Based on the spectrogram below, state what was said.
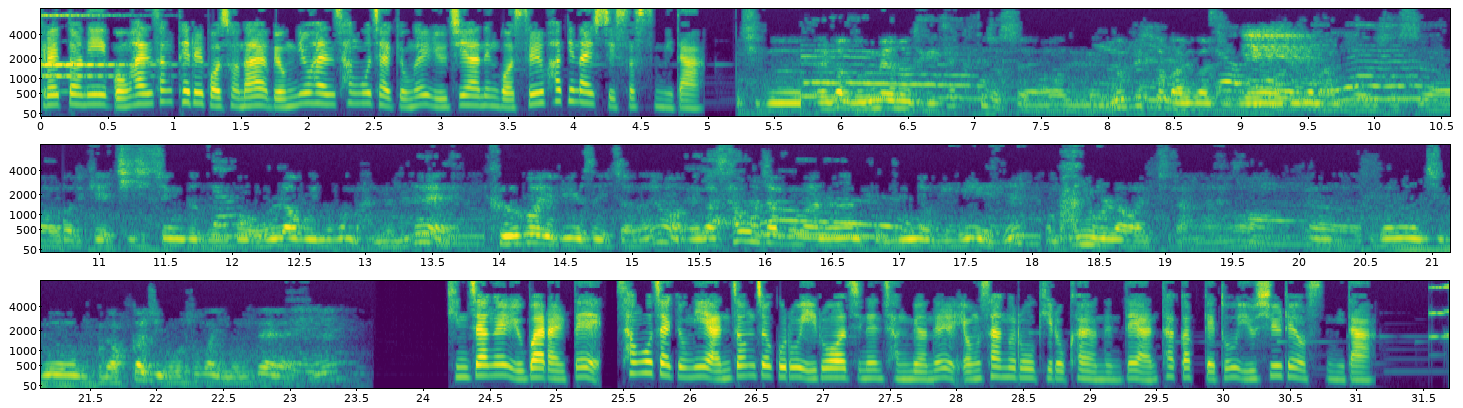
그랬더니 멍한 상태를 벗어나 명료한 상호작용을 유지하는 것을 확인할 수 있었습니다. 지금 애가 눈매는 되게 깨끗해졌어요. 눈빛도 맑아지고 예. 되게 많이 보이셨어요. 이렇게 지시성도 늘고 올라오고 있는 건 맞는데 그거에 비해서 있잖아요. 애가 상호작용하는 그 능력이 많이 올라와 있질 않아요. 어, 그거는 지금 몇 가지 요소가 있는데 네. 긴장을 유발할 때 상호작용이 안정적으로 이루어지는 장면을 영상으로 기록하였는데 안타깝게도 유실되었습니다.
